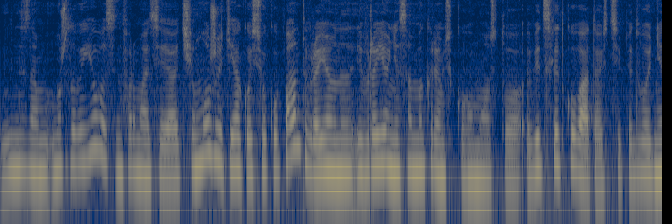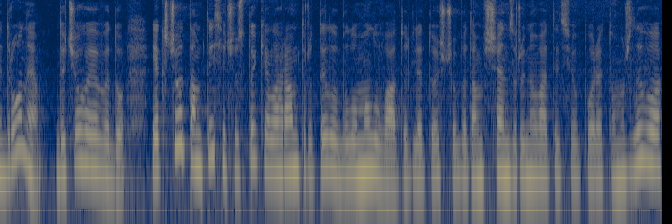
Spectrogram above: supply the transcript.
не знаю, можливо, є у вас інформація? Чи можуть якось окупанти в районі в районі саме Кримського мосту відслідкувати ось ці підводні дрони? До чого я веду? Якщо там 1100 кілограм тротилу було малувато для того, щоб там вщент зруйнувати ці опори, то можливо,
